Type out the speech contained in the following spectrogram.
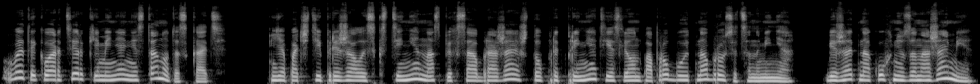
«В этой квартирке меня не станут искать. Я почти прижалась к стене, наспех соображая, что предпринять, если он попробует наброситься на меня. Бежать на кухню за ножами?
